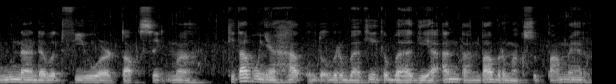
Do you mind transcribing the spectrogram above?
guna dapat viewer toxic mah. Kita punya hak untuk berbagi kebahagiaan tanpa bermaksud pamer.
